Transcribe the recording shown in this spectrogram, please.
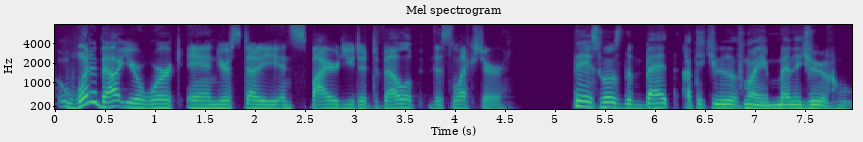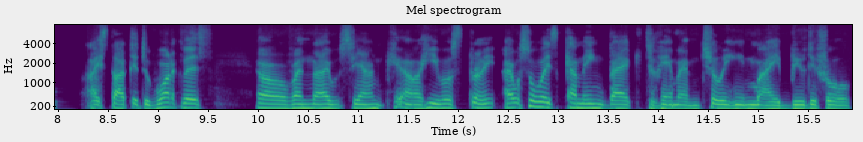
What about your work and your study inspired you to develop this lecture? This was the bad attitude of my manager who I started to work with uh, when I was young. Uh, he was I was always coming back to him and showing him my beautiful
